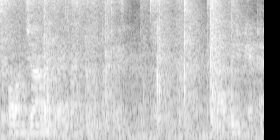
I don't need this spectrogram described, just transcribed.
സ്പോഞ്ചാണ് ഉണ്ടായിരുന്നത് എന്റെ മുഖത്തിൽ അതിരിക്കട്ടെ.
